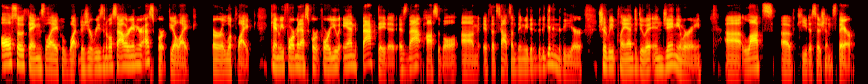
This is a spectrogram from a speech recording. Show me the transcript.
Also, things like what does your reasonable salary and your S corp feel like? Or look like? Can we form an S corp for you and backdate it? Is that possible? Um, if that's not something we did at the beginning of the year, should we plan to do it in January? Uh, lots of key decisions there.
